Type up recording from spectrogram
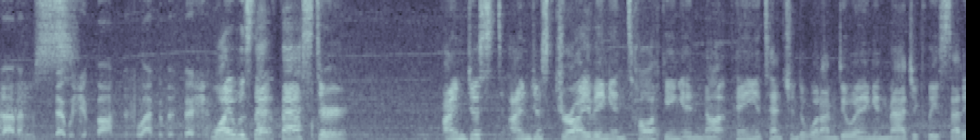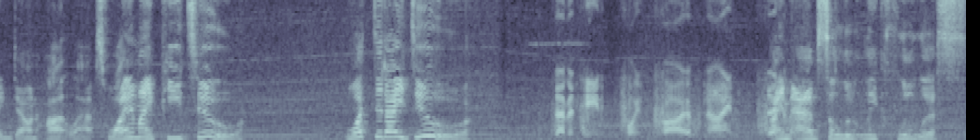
seven. occurs. That was your fastest lap of the session. Why was that faster? I'm just I'm just driving and talking and not paying attention to what I'm doing and magically setting down hot laps. Why am I P2? What did I do? Seventeen point five nine six. I'm absolutely clueless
